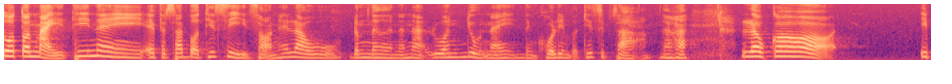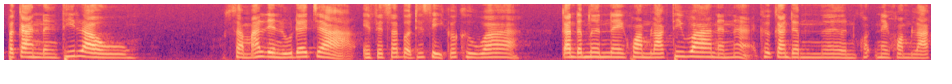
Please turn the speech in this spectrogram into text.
ตัวตนใหม่ที่ในเอเฟซัสบทที่ 4 สอนให้เราดำเนินนั้นนะล้วนอยู่ในหนึ่งโครินบทที่ 13 นะคะ แล้วก็อีกประการหนึ่งที่เราสามารถเรียนรู้ได้จากเอเฟซัสบทที่ 4 ก็คือว่าการดำเนินในความรักที่ว่านั้นน่ะคือการดำเนินในความรัก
